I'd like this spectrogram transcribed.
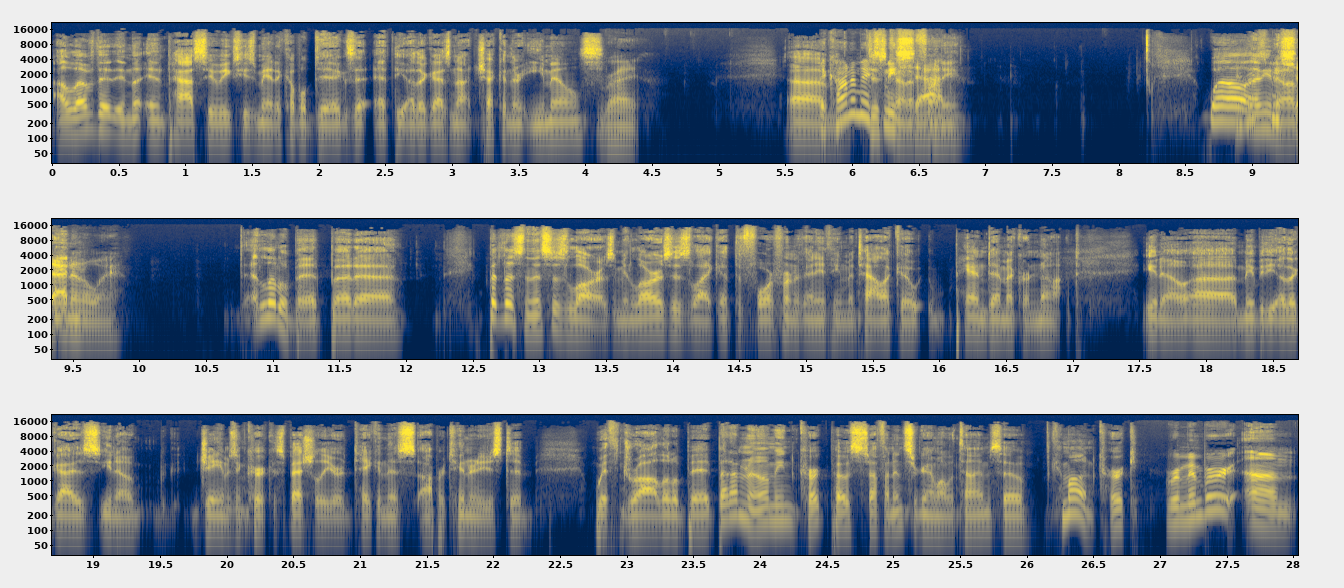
I love that in the in past few weeks he's made a couple digs at, at the other guys not checking their emails. Right. Um, It kinda makes me sad. funny. Well, it makes you me know, I sad mean, in a way. a little bit, but uh, but listen, this is Lars. I mean, Lars is like at the forefront of anything Metallica, pandemic or not. You know, uh, maybe the other guys, you know, James and Kirk especially, are taking this opportunity just to withdraw a little bit. But I don't know. I mean, Kirk posts stuff on Instagram all the time, so come on, Kirk. Remember, um,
